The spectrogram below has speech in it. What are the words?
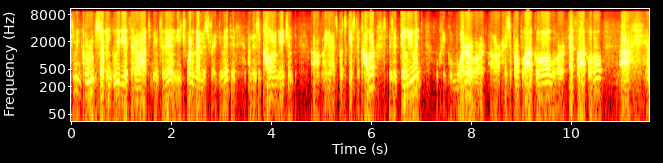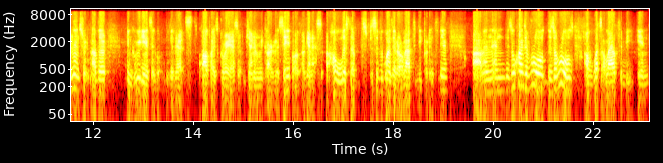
three groups of ingredients that are allowed to be into there, and each one of them is regulated. And there's a coloring agent, um, and that's what gives the color. There's a diluent, like water or, or isopropyl alcohol or ethyl alcohol, uh, and then certain other ingredients that, that qualify as GRAS a generally regarded as safe. Again, a whole list of specific ones that are allowed to be put into there. Um, and, and there's all kinds of rules. There's a rules of what's allowed to be in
